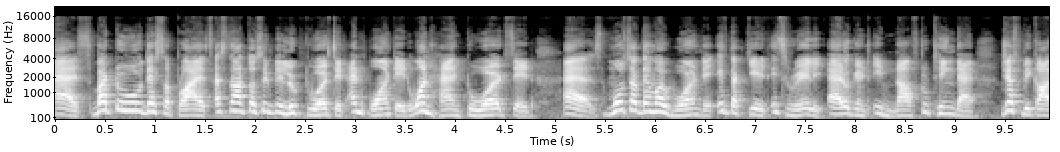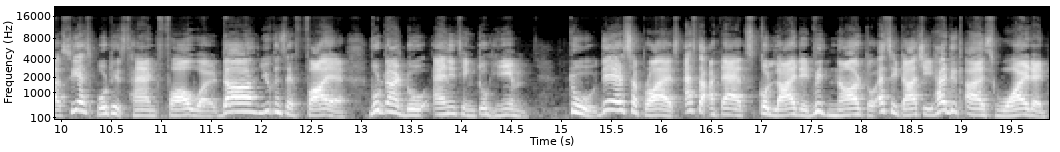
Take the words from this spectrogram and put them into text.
as but to their surprise as Naruto simply looked towards it and pointed one hand towards it as most of them were wondering if the kid is really arrogant enough to think that just because he has put his hand forward the you can say fire would not do anything to him to their surprise, as the attacks collided with Naruto as Itachi had his eyes widened,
